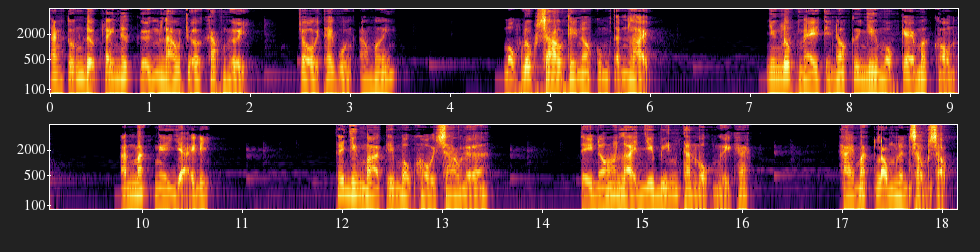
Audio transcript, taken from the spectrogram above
Thằng Tuấn được lấy nước gừng lau rửa khắp người, Rồi thay quần áo mới. Một lúc sau thì nó cũng tỉnh lại. Nhưng lúc này thì nó cứ như một kẻ mất hồn. Ánh mắt ngây dại đi. Thế nhưng mà thêm một hồi sau nữa, Thì nó lại như biến thành một người khác. Hai mắt long lên sòng sọc.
